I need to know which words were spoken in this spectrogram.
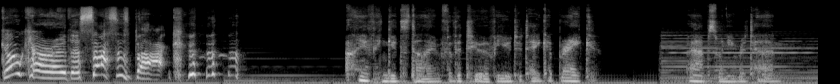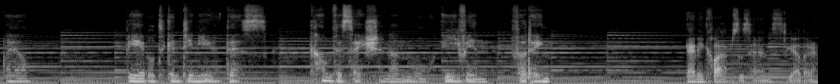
go, Caro! The sass is back! I think it's time for the two of you to take a break. Perhaps when you return, we'll be able to continue this conversation on more even footing. And he claps his hands together.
